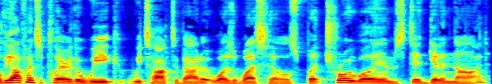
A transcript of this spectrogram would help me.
well, the offensive player of the week we talked about it was Wes Hills, but Troy Williams did get a nod.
